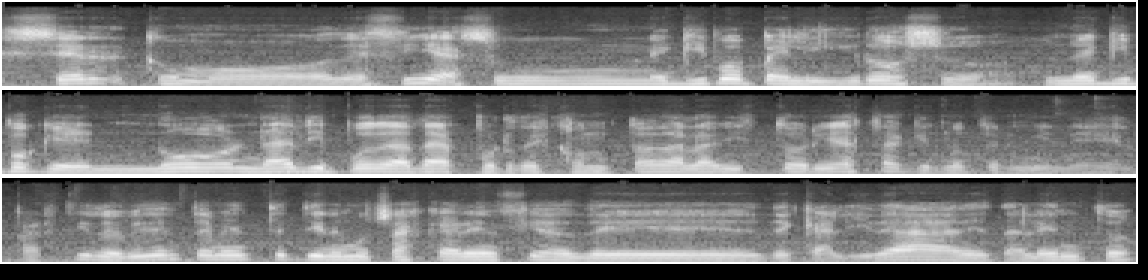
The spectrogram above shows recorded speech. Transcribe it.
ser, como decías, un equipo peligroso, un equipo que no nadie pueda dar por descontada la victoria hasta que no termine el partido. Evidentemente tiene muchas carencias de, de calidad, de talento,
